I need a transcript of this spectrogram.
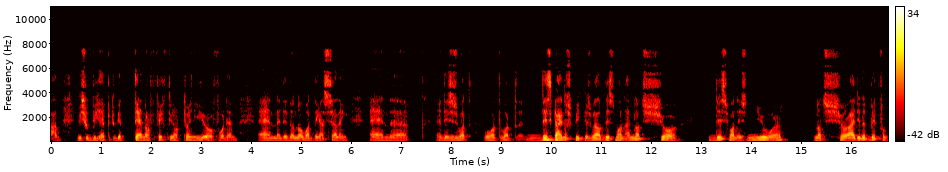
Um, we should be happy to get 10 or 15 or 20 euro for them. And they don't know what they are selling. And, uh, and this is what, what, what, this kind of speakers, well, this one, I'm not sure. This one is newer. Not sure. I did a bid from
